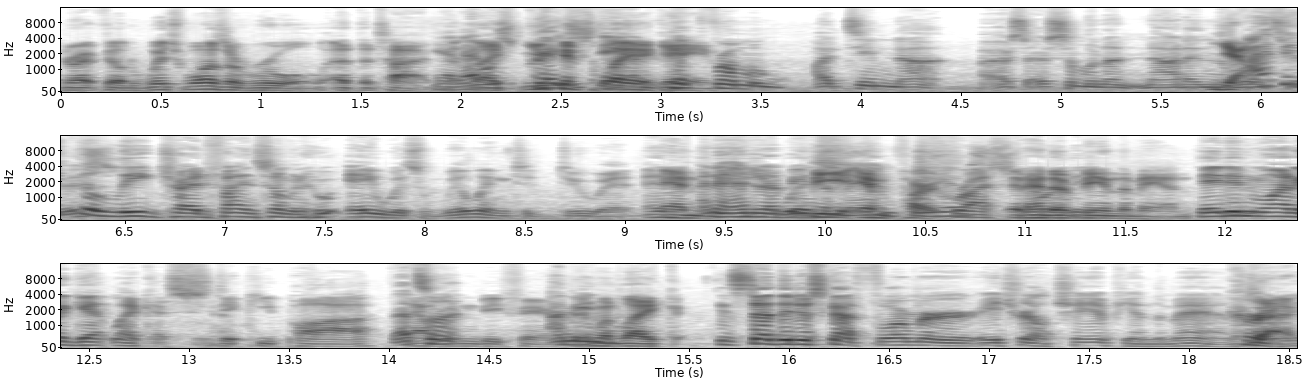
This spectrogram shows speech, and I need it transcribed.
in right field, which was a rule at the time. Yeah, that like was you could play a game. pick from a, a team not or someone not in the Yeah. I think the league tried to find someone who a was willing to do it, and, and, And it ended up being be the man in part. for you? It ended up being the man. They didn't want to get like a sticky paw. That's that not- wouldn't be fair. I mean- would like Instead, they just got former HRL champion, the man. Correct.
